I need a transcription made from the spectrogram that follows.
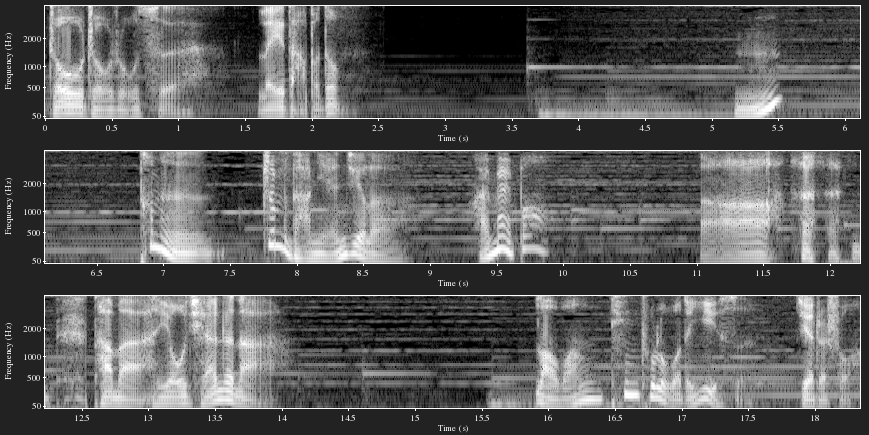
周周如此，雷打不动。嗯，他们这么大年纪了，还卖报？啊，他们有钱着呢。老王听出了我的意思，接着说。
